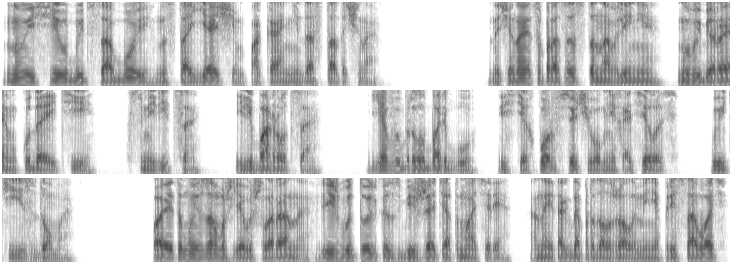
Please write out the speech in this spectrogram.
но и сил быть собой настоящим пока недостаточно. Начинается процесс становления, мы выбираем, куда идти, смириться или бороться. Я выбрала борьбу, и с тех пор все, чего мне хотелось, уйти из дома. Поэтому и замуж я вышла рано, лишь бы только сбежать от матери. Она и тогда продолжала меня прессовать,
